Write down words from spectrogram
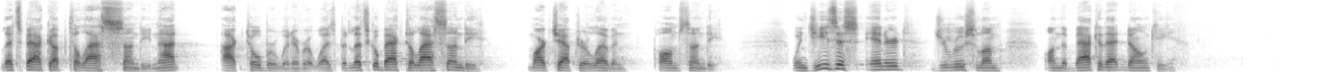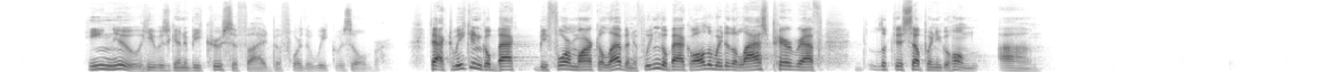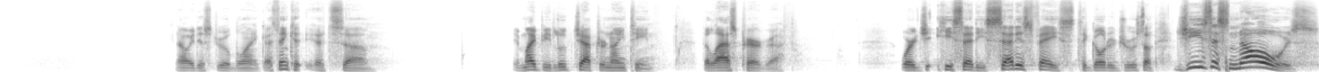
Let's back up to last Sunday, not October, whatever it was, but let's go back to last Sunday, Mark chapter 11, Palm Sunday. When Jesus entered Jerusalem on the back of that donkey. He knew he was going to be crucified before the week was over. In fact, we can go back before Mark 11. If we can go back all the way to the last paragraph, look this up when you go home. Um, now I just drew a blank. I think it, it's, uh, it might be Luke chapter 19, the last paragraph, where he said he set his face to go to Jerusalem. Jesus knows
